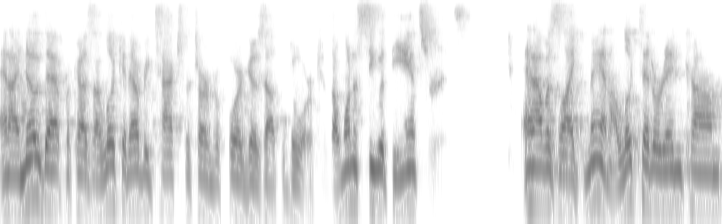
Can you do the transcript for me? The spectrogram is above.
And I know that because I look at every tax return before it goes out the door because I want to see what the answer is. And I was like, man, I looked at her income.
